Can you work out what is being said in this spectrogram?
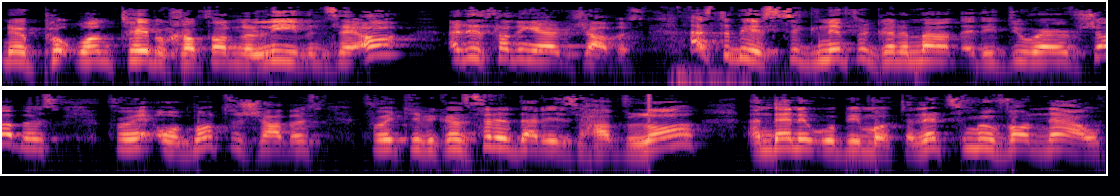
you know, put one tablecloth on and leave and say, oh, I did something Erev Shabbos. Has to be a significant amount that they do Erev Shabbos for it, or Motor Shabbos, for it to be considered that is Havlah, and then it would be Motor. Let's move on now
